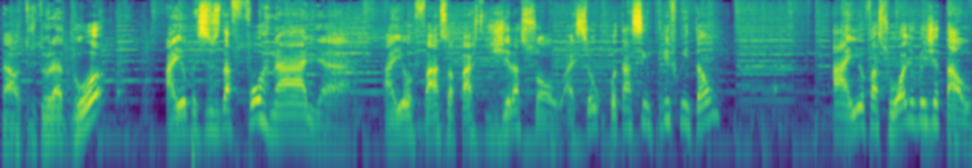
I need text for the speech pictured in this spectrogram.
Tá, o triturador. Aí eu preciso da fornalha. Aí eu faço a pasta de girassol. Aí se eu botar centrífugo, então... Aí eu faço óleo vegetal.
